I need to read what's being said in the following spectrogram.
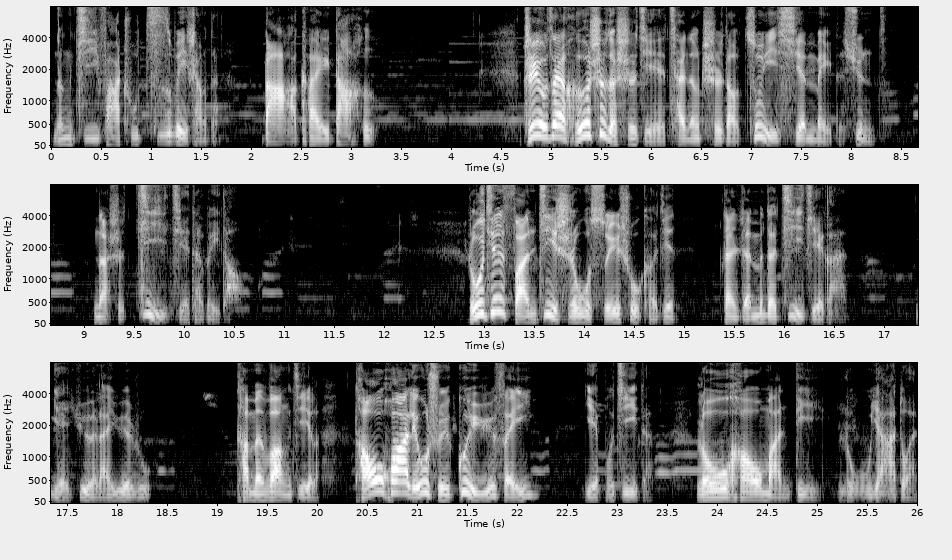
能激发出滋味上的大开大合。只有在合适的时节，才能吃到最鲜美的菌子，那是季节的味道。如今反季食物随处可见，但人们的季节感也越来越弱。他们忘记了“桃花流水鳜鱼肥”，也不记得“蒌蒿满地芦芽短，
